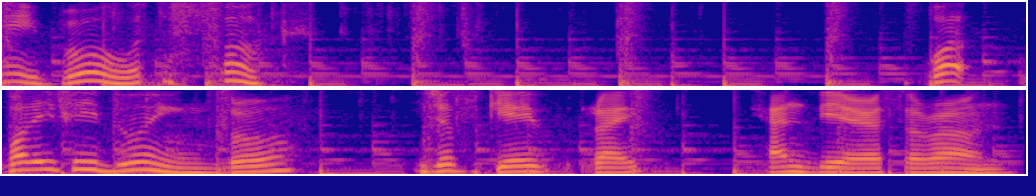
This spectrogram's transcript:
Hey bro, what the fuck? What what is he doing, bro? He just gave like candy around.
